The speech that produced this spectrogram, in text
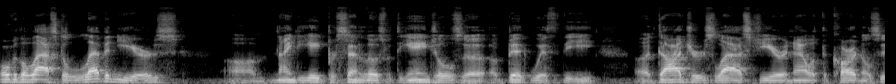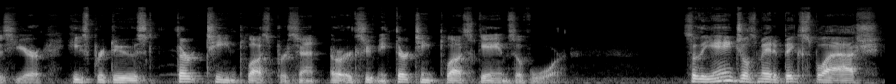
Over the last 11 years, um, 98% of those with the Angels, a, a bit with the uh, Dodgers last year, and now with the Cardinals this year. He's produced 13 plus percent, or excuse me, 13 plus games of war. So the Angels made a big splash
